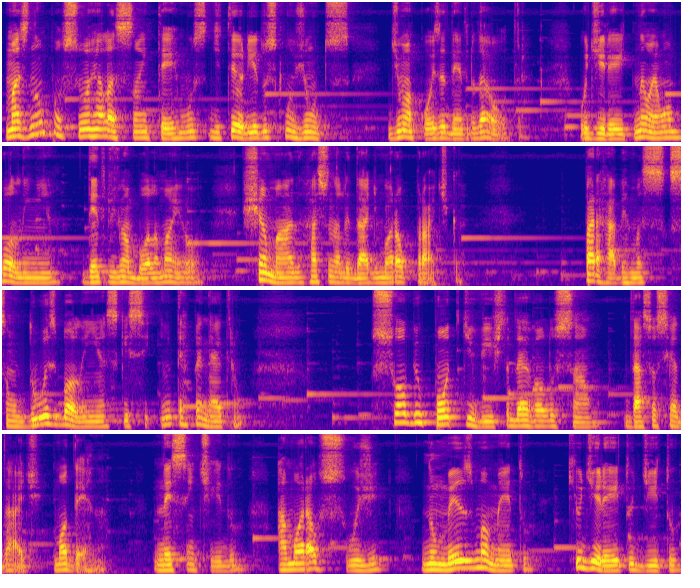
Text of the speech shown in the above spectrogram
mas não possuem relação em termos de teoria dos conjuntos, de uma coisa dentro da outra. O direito não é uma bolinha dentro de uma bola maior, chamada racionalidade moral prática. Para Habermas, são duas bolinhas que se interpenetram sob o ponto de vista da evolução da sociedade moderna. Nesse sentido, a moral surge no mesmo momento que o direito dito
